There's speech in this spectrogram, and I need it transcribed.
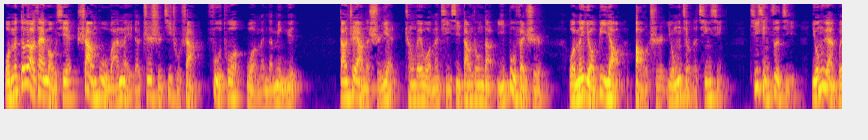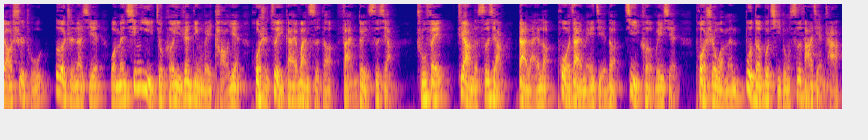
我们都要在某些尚不完美的知识基础上附托我们的命运。当这样的实验成为我们体系当中的一部分时，我们有必要保持永久的清醒，提醒自己永远不要试图遏制那些我们轻易就可以认定为讨厌或是罪该万死的反对思想，除非这样的思想带来了迫在眉睫的即刻危险。迫使我们不得不启动司法检查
